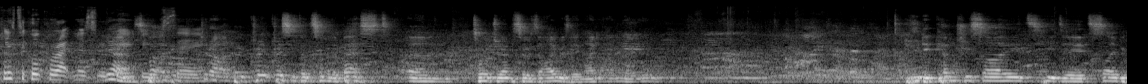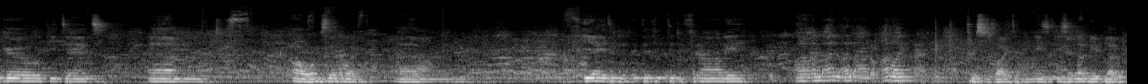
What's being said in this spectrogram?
Political correctness with Yeah, the but I think, you BBC. know, Chris- has done some of the best um, Torchwood episodes that I was in. I, I, he did Countryside, he did Cybergirl, he did. Um, oh, what was the other one? Um, yeah, he did, did, did a finale. I, I, I, I, I like Chris's writing, he's, he's a lovely bloke.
